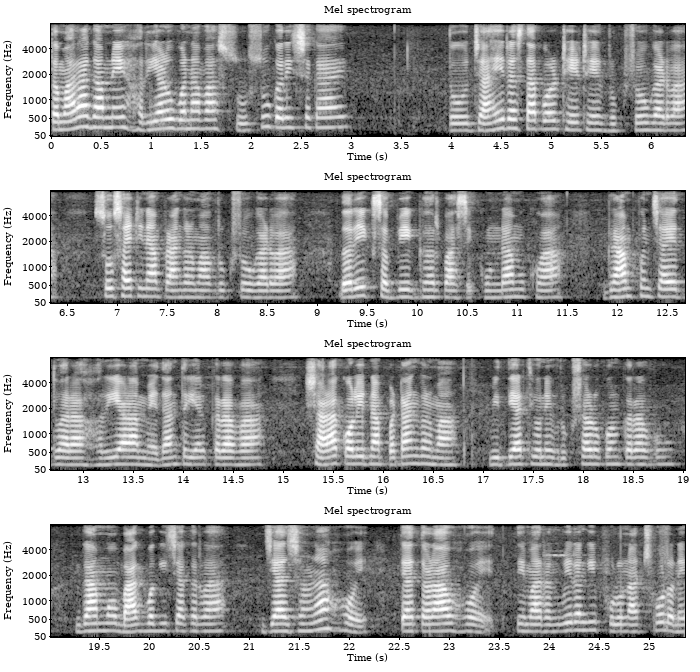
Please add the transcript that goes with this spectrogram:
તમારા ગામને હરિયાળું બનાવવા શું શું કરી શકાય? તો જાહેર રસ્તા પર ઠેર ઠેર વૃક્ષો ઉગાડવા, સોસાયટીના પ્રાંગણમાં વૃક્ષો ઉગાડવા, દરેક સભ્ય ઘર પાસે કુંડા મૂકવા, ગ્રામ પંચાયત દ્વારા હરિયાળા મેદાન તૈયાર કરાવવા, શાળા કોલેજના પટાંગણમાં વિદ્યાર્થીઓને વૃક્ષારોપણ કરાવવું, ગામમાં બાગ બગીચા કરવા, જ્યાં ઝરણા હોય, ત્યાં તળાવ હોય તેમાં રંગબેરંગી ફૂલોના છોડ અને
